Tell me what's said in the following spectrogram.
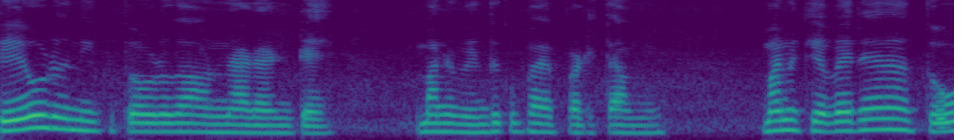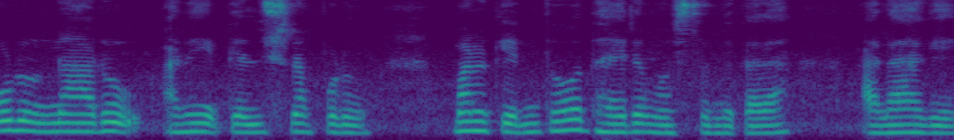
దేవుడు నీకు తోడుగా ఉన్నాడంటే మనం ఎందుకు భయపడతాము? మనకు ఎవరైనా తోడు ఉన్నారు అని తెలిసినప్పుడు మనకు ఎంతో ధైర్యం వస్తుంది కదా. అలాగే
